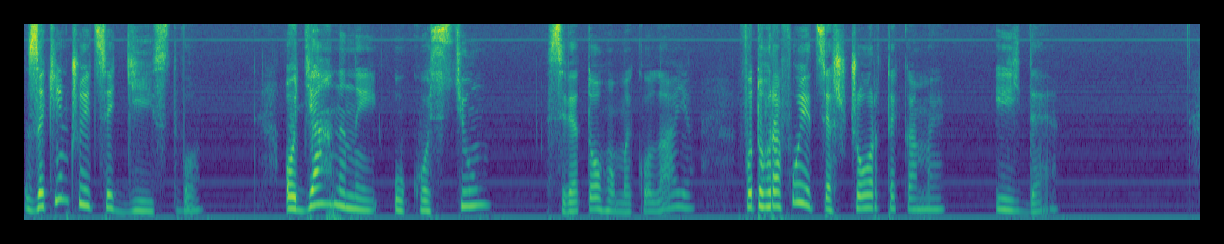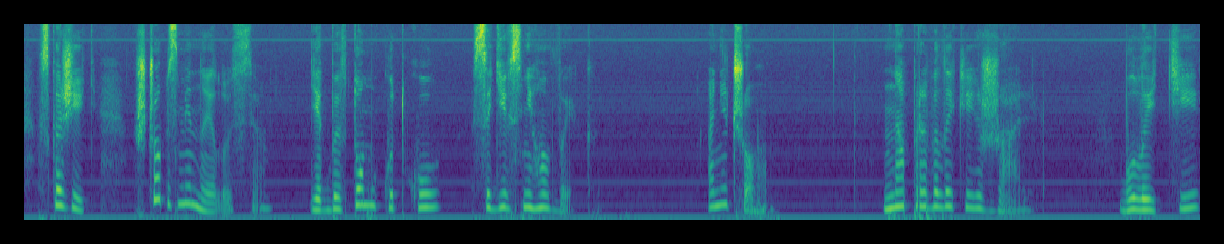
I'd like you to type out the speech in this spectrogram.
Закінчується дійство, одягнений у костюм святого Миколая, фотографується з чортиками і йде. Скажіть, що б змінилося, якби в тому кутку сидів сніговик? А нічого. На превеликий жаль були ті,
